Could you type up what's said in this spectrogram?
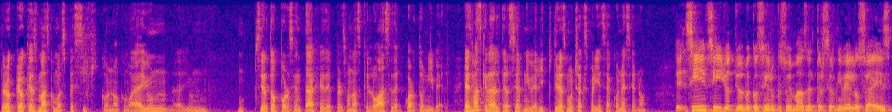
pero creo que es más como específico, ¿no? Como hay un, hay un, un cierto porcentaje de personas que lo hace del cuarto nivel. Es más que nada el tercer nivel, y tú tienes mucha experiencia con ese, ¿no? Eh, sí, sí, yo, yo me considero que soy más del tercer nivel, o sea, es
